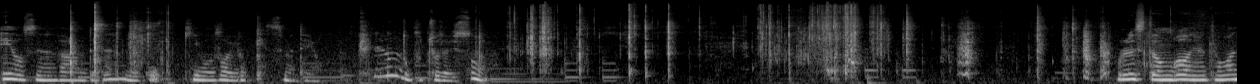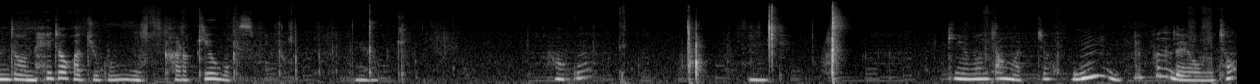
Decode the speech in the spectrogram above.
에어 쓰는 사람들은 이거 끼워서 이렇게 쓰면 돼요. 필름도 붙여져 있어. 원래 쓰던 건 이렇게 완전 해져가지고 갈아 끼워보겠습니다. 이렇게 딱 맞죠? 오 예쁜데요 엄청?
